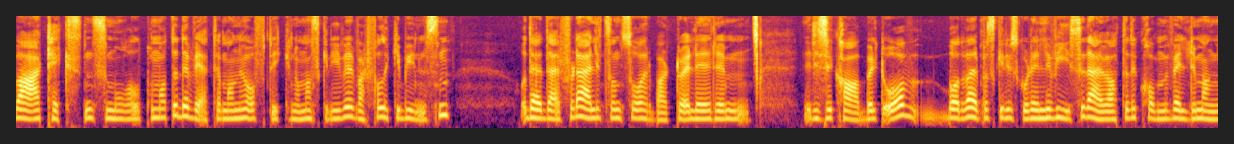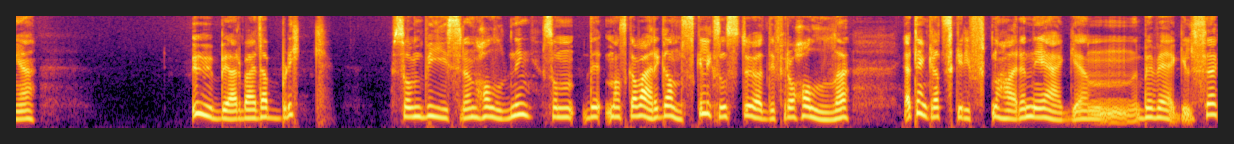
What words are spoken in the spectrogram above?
Hva er tekstens mål, på en måte? Det vet man jo ofte ikke når man skriver, i hvert fall ikke i begynnelsen. Og det er derfor det er litt sånn sårbart eller um, risikabelt å både være på skriveskole eller vise, det er jo at det kommer veldig mange ubearbeida blikk som viser en holdning. Som det, man skal være ganske liksom stødig for å holde Jeg tenker at skriften har en egen bevegelse.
